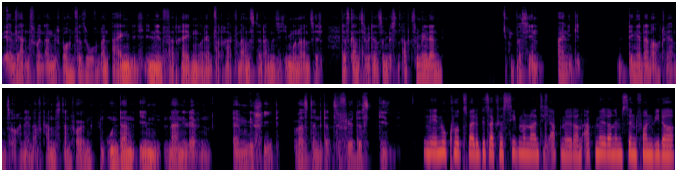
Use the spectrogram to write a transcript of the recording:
wir hatten es vorhin angesprochen, versucht man eigentlich in den Verträgen oder im Vertrag von Amsterdam 97 das Ganze wieder so ein bisschen abzumildern. Passieren einige Dinge dann auch, werden es auch in den Afghanistan-Folgen. Und dann eben 9-11 ähm, geschieht, was dann dazu führt, dass die Nee, nur kurz, weil du gesagt hast, 97 abmildern. Abmildern im Sinn von wieder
